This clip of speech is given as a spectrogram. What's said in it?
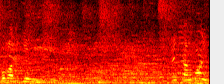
Boa, Então, vai.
